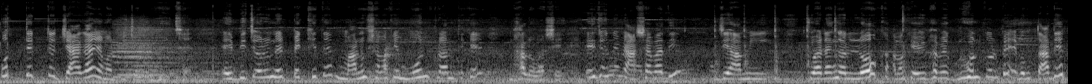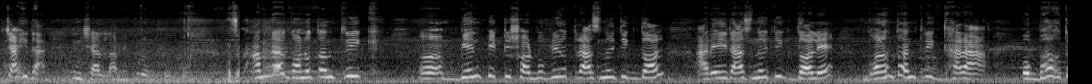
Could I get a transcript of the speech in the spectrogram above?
প্রত্যেকটা জায়গায় আমার বিচরণ হয়েছে। এই বিচরণের প্রেক্ষিতে মানুষ আমাকে মন প্রাণ থেকে ভালোবাসে। এই জন্য আমি আশাবাদী যে আমি চুয়াডাঙ্গার লোক আমাকে এইভাবে গ্রহণ করবে এবং তাদের চাহিদা ইনশাল্লাহ আমি পূরণ করব আচ্ছা। আমরা গণতান্ত্রিক বিএনপি একটি সর্ববৃহৎ রাজনৈতিক দল আর এই রাজনৈতিক দলে গণতান্ত্রিক ধারা অব্যাহত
